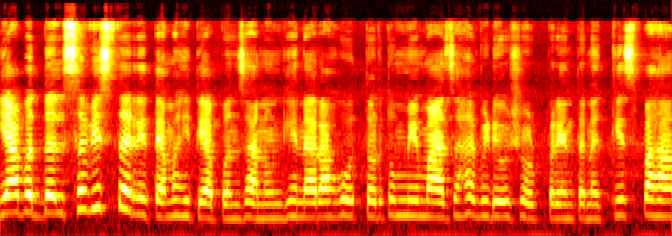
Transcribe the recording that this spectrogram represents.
याबद्दल सविस्तररित्या माहिती आपण जाणून घेणार आहोत. तर तुम्ही माझा हा व्हिडिओ शेवटपर्यंत नक्कीच पहा.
